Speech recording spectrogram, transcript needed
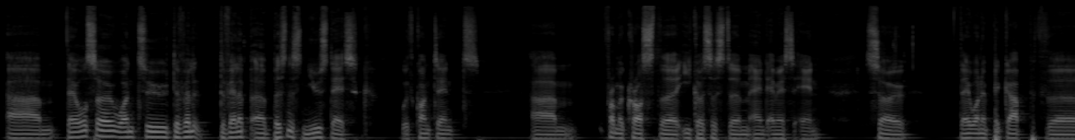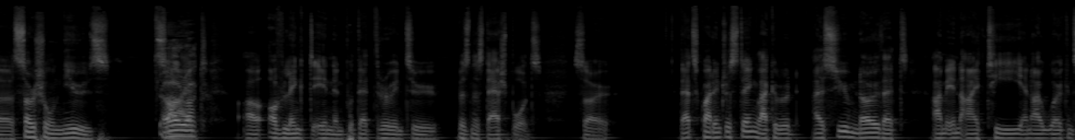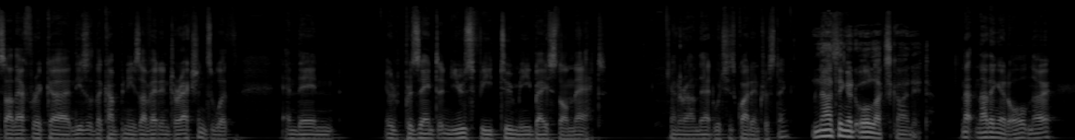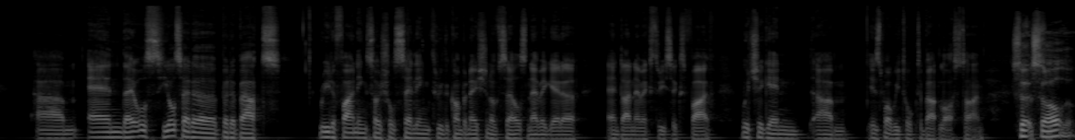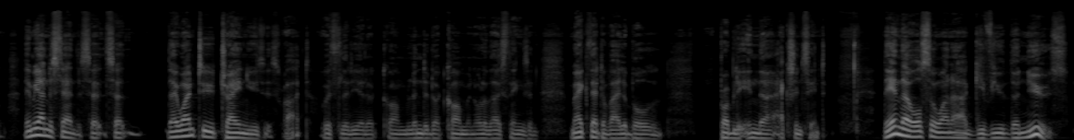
Um, they also want to develop develop a business news desk with content um, from across the ecosystem and MSN. So they want to pick up the social news side All right. uh, of LinkedIn and put that through into business dashboards. So that's quite interesting. Like it would, I assume, know that I'm in IT and I work in South Africa, and these are the companies I've had interactions with, and then it would present a news feed to me based on that and around that, which is quite interesting. Nothing at all like Skynet. Not, nothing at all, no. Um, and they also he also had a bit about redefining social selling through the combination of Sales Navigator and Dynamics 365, which again um, is what we talked about last time. So, so I'll, let me understand this. So, so they want to train users, right, with Lydia.com, Lynda.com, and all of those things, and make that available probably in the action center. Then they also want to give you the news.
